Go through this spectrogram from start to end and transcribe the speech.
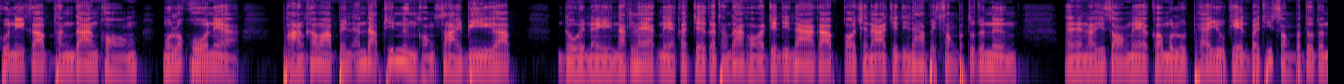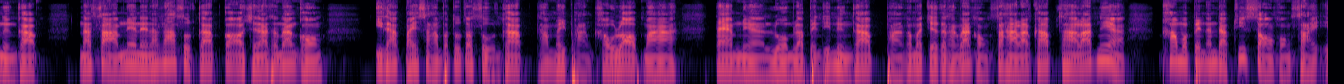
คู่นี้ครับทางด้านของโมร็อกโกเนี่ยผ่านเข้ามาเป็นอันดับทีหนึ่1 ของสาย B ครับโดยในนัดแรกเนี่ยก็เจอกับทางด้านของอาร์เจนตินาครับก็ชนะอาร์เจนตินาไป 2 ประตูต่อหนึ่งและในนัดที่2เนี่ยก็มาหลุดแพ้ยูเครนไปที่ 2 ประตูต่อหนึ่งครับนัด3เนี่ยในนัดล่าสุดครับก็เอาชนะทางด้านของอิรักไป 3 ประตูต่อศูนย์ครับทำให้ผ่านเข้ารอบมา แต้มเนี่ยรวมแล้วเป็นที่ 1 ครับ ผ่านเข้ามาเจอกับทางด้านของสหรัฐครับ สหรัฐเนี่ยเข้ามาเป็นอันดับที่ 2 ของสาย A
